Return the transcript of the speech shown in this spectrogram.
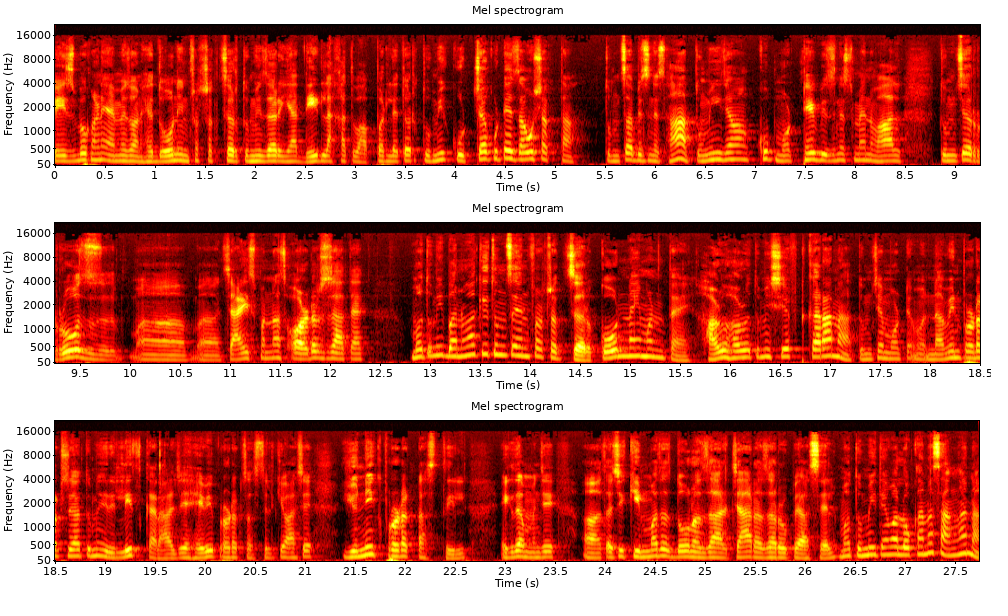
फेसबुक आणि ॲमेझॉन हे दोन इन्फ्रास्ट्रक्चर तुम्ही जर या दीड लाखात वापरले तर तुम्ही कुठच्या कुठे जाऊ शकता? तुमचा बिझनेस हां तुम्ही जेव्हा खूप मोठे बिझनेसमॅन व्हाल तुमचे रोज चाळीस पन्नास ऑर्डर्स जात आहेत. मग तुम्ही बनवा की तुमचं इन्फ्रास्ट्रक्चर कोण नाही म्हणताय. हळूहळू तुम्ही शिफ्ट करा ना. तुमचे मोठे नवीन प्रोडक्ट्स जेव्हा तुम्ही रिलीज कराल जे हेवी प्रोडक्ट्स असतील किंवा असे युनिक प्रोडक्ट असतील एकदम म्हणजे त्याची किंमतच दोन हजार चार हजार रुपये असेल मग तुम्ही तेव्हा लोकांना सांगा ना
